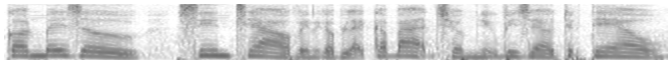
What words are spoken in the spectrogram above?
Còn bây giờ, xin chào và hẹn gặp lại các bạn trong những video tiếp theo.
